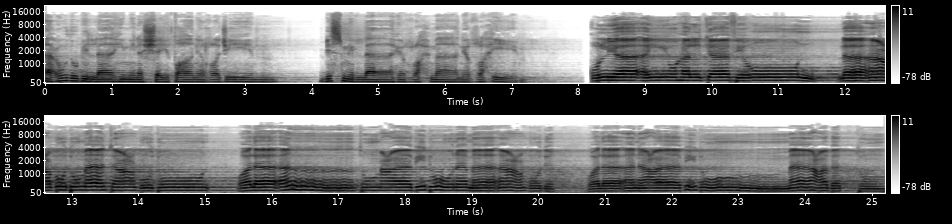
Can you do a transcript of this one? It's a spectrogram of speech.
أعوذ بالله من الشيطان الرجيم. بسم الله الرحمن الرحيم. قل يا أيها الكافرون لا أعبد ما تعبدون ولا أنتم عابدون ما أعبد ولا أنا عابد ما عبدتم.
